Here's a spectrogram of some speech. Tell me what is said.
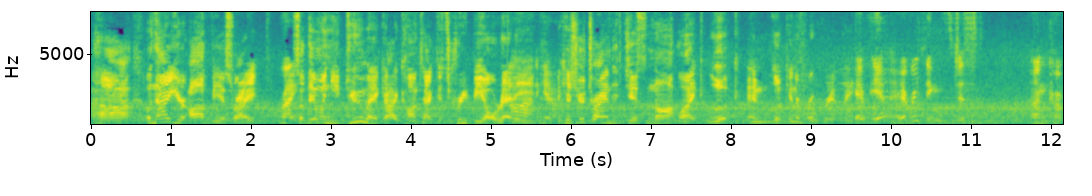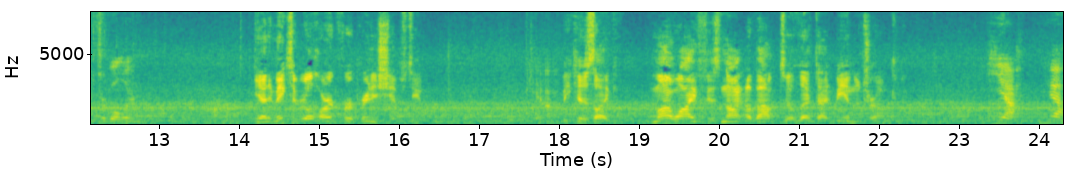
uh, well, now you're obvious, right? right So then when you do make eye contact, it's creepy already. Uh, yeah. Because you're trying to just not like look and look inappropriately. Yeah everything's just uncomfortable and Yeah, and it makes it real hard for apprenticeships too. yeah Because like, my wife is not about to let that be in the truck. yeah yeah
